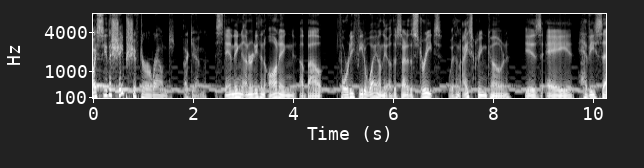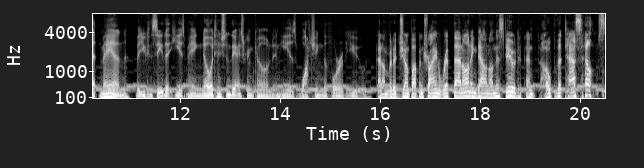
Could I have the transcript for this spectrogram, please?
Do I see the shapeshifter around again? Standing underneath an awning about 40 feet away on the other side of the street with an ice cream cone is a heavy set man, but you can see that he is paying no attention to the ice cream cone and he is watching the four of you. And I'm gonna jump up and try and rip that awning down on this dude and hope that Tass helps.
